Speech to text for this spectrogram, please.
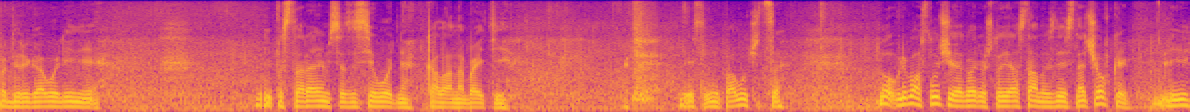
по береговой линии. И постараемся за сегодня Калан обойти. Если не получится. Ну, в любом случае, я говорю, что я останусь здесь ночевкой. И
